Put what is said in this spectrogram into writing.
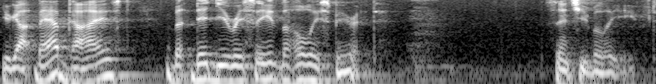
You got baptized, but did you receive the Holy Spirit since you believed?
